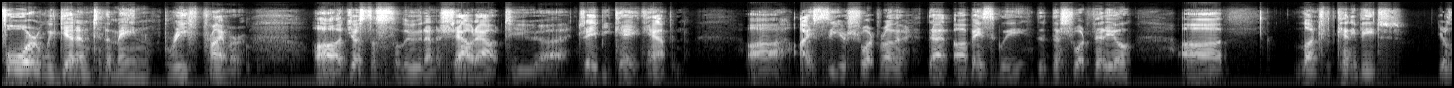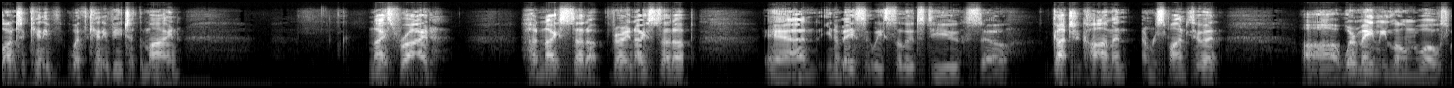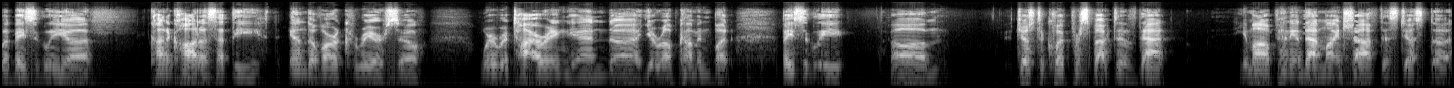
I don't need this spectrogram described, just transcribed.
Before we get into the main brief primer, uh, just a salute and a shout out to uh, JBK Camping. Uh, I see your short brother. That uh, basically the, the, short video, uh, lunch with Kenny Veach. Your lunch Kenny with Kenny Veach at the mine. Nice ride, a nice setup, very nice setup, and you know basically salutes to you. So got your comment and responded to it. Uh, we're mainly lone wolves, but basically uh, kind of caught us at the end of our career. So we're retiring and uh, you're upcoming. But basically, um, just a quick perspective that, in my opinion, that mine shaft is just a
